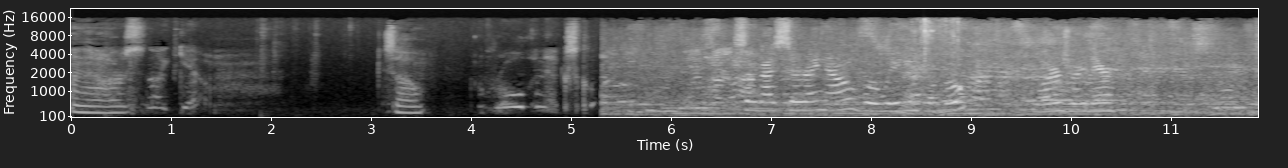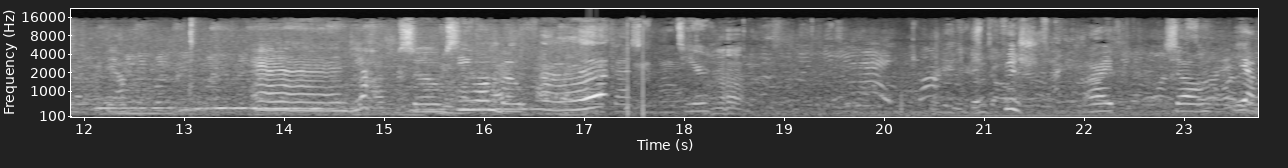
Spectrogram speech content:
And then I was like, yeah. So, roll the next clip. So guys, so right now we're waiting for the boat. Water's right there. Yeah. And yeah, so see you on the boat. guys, it's here. Fish. Alright, so yeah,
